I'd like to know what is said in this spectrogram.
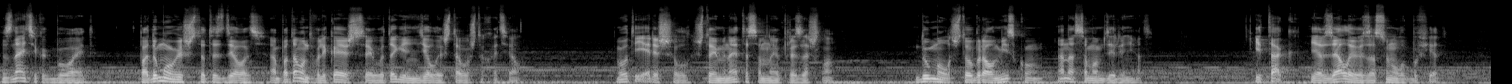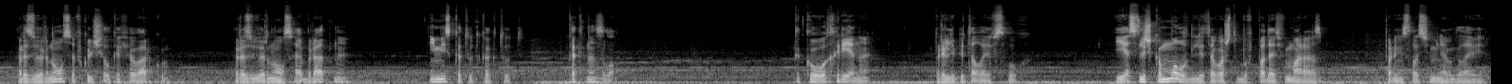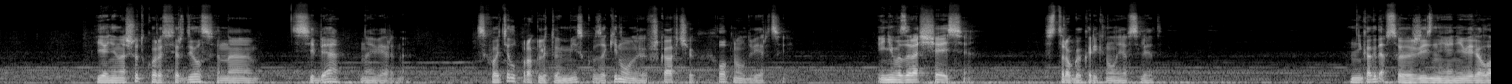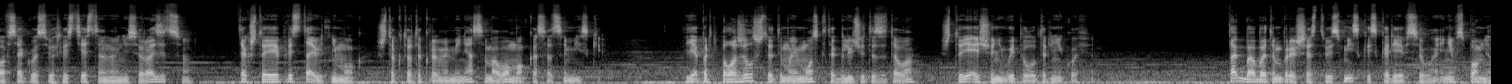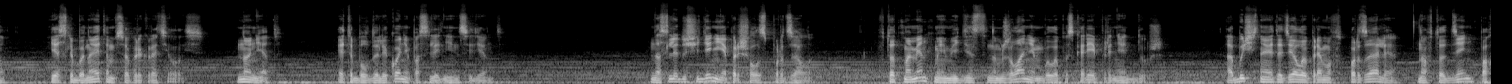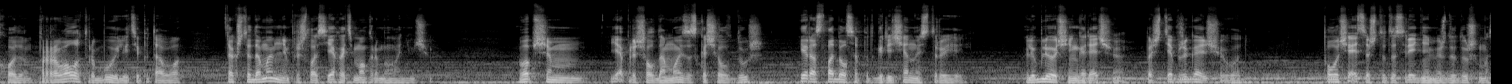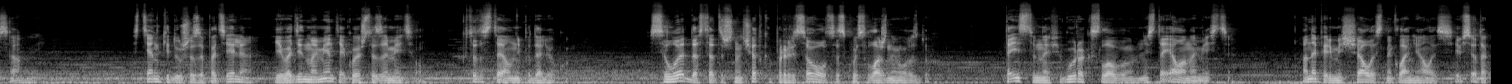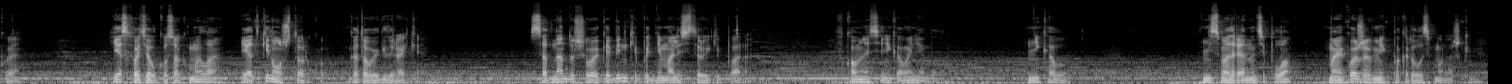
Знаете, как бывает. Подумываешь что-то сделать, а потом отвлекаешься и в итоге не делаешь того, что хотел. Вот я решил, что именно это со мной и произошло. Думал, что убрал миску, а на самом деле нет. Итак, я взял ее и засунул в буфет. Развернулся, включил кофеварку. Развернулся обратно. И миска тут как тут. Как назло. «Какого хрена?» – пролепетала я вслух. «Я слишком молод для того, чтобы впадать в маразм», – пронеслось у меня в голове. Я не на шутку рассердился на себя, наверное. Схватил проклятую миску, закинул ее в шкафчик, хлопнул дверцей. «И не возвращайся!» – строго крикнул я вслед. Никогда в своей жизни я не верил во всякую сверхъестественную несуразицу, так что я и представить не мог, что кто-то кроме меня самого мог касаться миски. Я предположил, что это мой мозг так глючит из-за того, что я еще не выпил утренний кофе. Так бы об этом происшествии с миской, скорее всего, и не вспомнил, если бы на этом все прекратилось. Но нет, это был далеко не последний инцидент. На следующий день я пришел из спортзала. В тот момент моим единственным желанием было поскорее принять душ. Обычно я это делаю прямо в спортзале, но в тот день, походу, прорвало трубу или типа того, так что домой мне пришлось ехать мокрым и вонючим. В общем, я пришел домой, заскочил в душ и расслабился под горяченной струей. Люблю очень горячую, почти обжигающую воду. Получается что-то среднее между душем и сауной. Стенки душа запотели, и в один момент я кое-что заметил. Кто-то стоял неподалеку. Силуэт достаточно четко прорисовывался сквозь влажный воздух. Таинственная фигура, к слову, не стояла на месте. Она перемещалась, наклонялась и все такое. Я схватил кусок мыла и откинул шторку, готовый к драке. С дна душевой кабинки поднимались струйки пара. В комнате никого не было. Никого. Несмотря на тепло, моя кожа вмиг покрылась мурашками.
